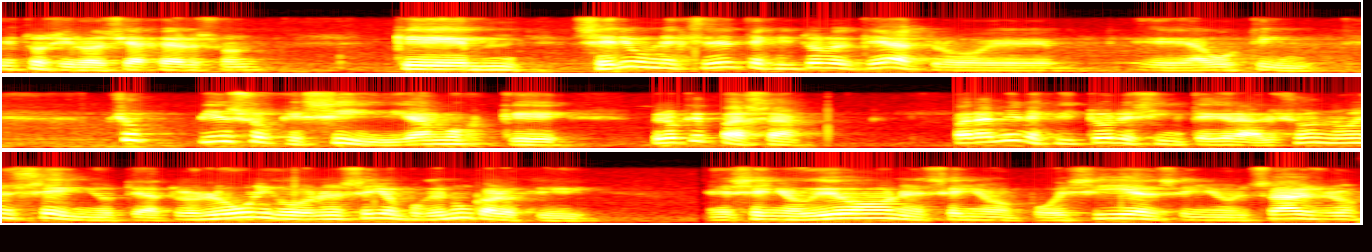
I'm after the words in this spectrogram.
esto sí lo decía Gerson, que mm, sería un excelente escritor de teatro, eh, eh, Agustín. Yo pienso que sí, digamos que, pero ¿qué pasa? Para mí el escritor es integral, yo no enseño teatro, es lo único que no enseño porque nunca lo escribí. Enseño guion, enseño poesía, enseño ensayo,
